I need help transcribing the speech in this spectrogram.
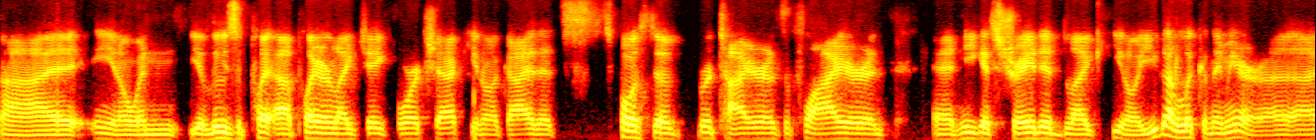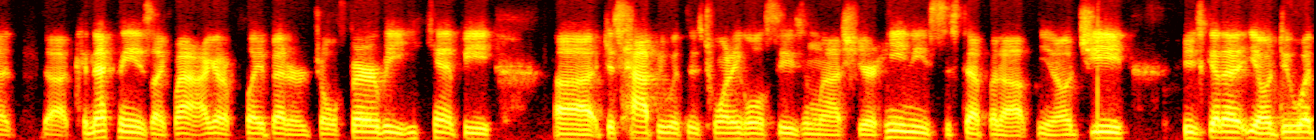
uh, you know, when you lose a, play, a player like Jake Voracek, you know, a guy that's supposed to retire as a flyer and, and he gets traded, like, you know, you got to look in the mirror. Uh, uh, Konecny is like, wow, I got to play better. Joel Farabee, he can't be uh, just happy with his 20 goal season last year. He needs to step it up. You know, G, he's gonna you know do what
